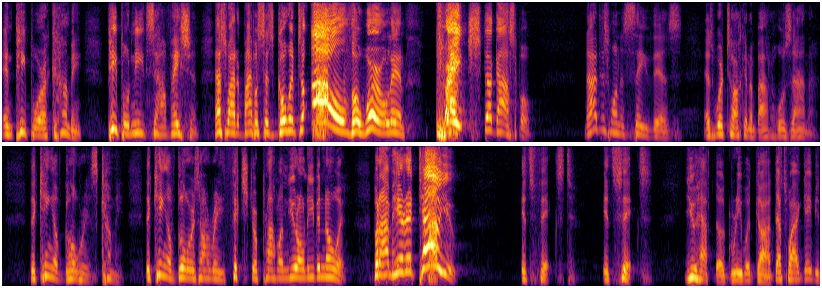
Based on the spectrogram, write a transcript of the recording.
And people are coming. People need salvation. That's why the Bible says, go into all the world and preach the gospel. Now, I just want to say this as we're talking about Hosanna. The King of glory is coming. The King of glory has already fixed your problem. You don't even know it. But I'm here to tell you it's fixed. It's fixed. You have to agree with God. That's why I gave you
